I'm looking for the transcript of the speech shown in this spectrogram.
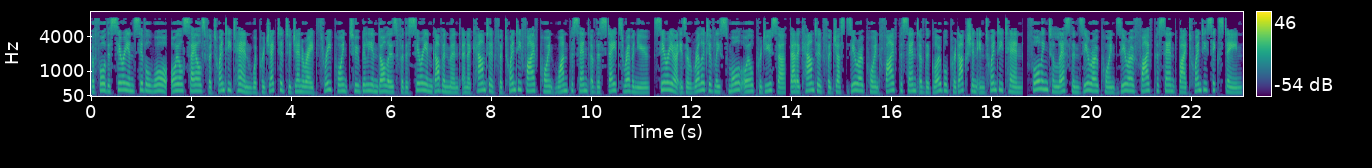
before the Syrian civil war, oil sales for 2010 were projected to generate $3.2 billion for the Syrian government and accounted for 25.1% of the state's revenue. Syria is a relatively small oil producer, that accounted for just 0.5% of the global production in 2010, falling to less than 0.05% by 2016.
